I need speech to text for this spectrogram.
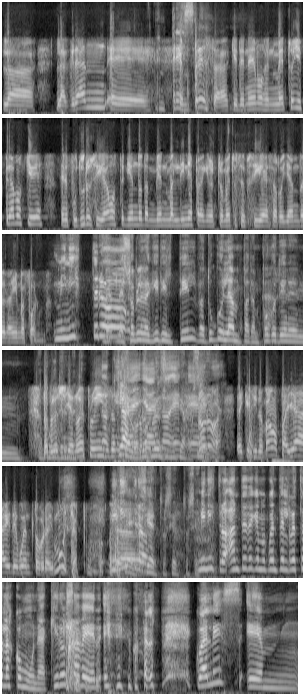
la, la gran eh, Empresa. empresa que tenemos en Metro y esperamos que en el futuro sigamos teniendo también más líneas para que nuestro metro se siga desarrollando de la misma forma. Ministro. Me, me soplan aquí Tiltil, Batuco y Lampa, tampoco tienen. No, pero eso ya no es provincia No, Santiago, ya- ¿no? ya no, no es- es- es- No, no, es que si nos vamos para allá ahí te cuento, pero hay muchas. po. O sea, Ministro. cierto, cierto, cierto. Ministro, antes de que me cuente el resto las comunas, quiero saber cuál, cuál es, em,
